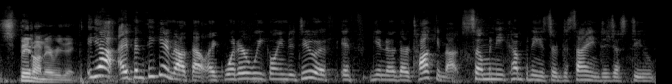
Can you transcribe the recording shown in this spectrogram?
spin on everything. yeah, I've been thinking about that. Like, what are we going to do if, if you know they're talking about so many companies are deciding to just do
